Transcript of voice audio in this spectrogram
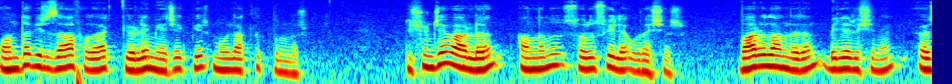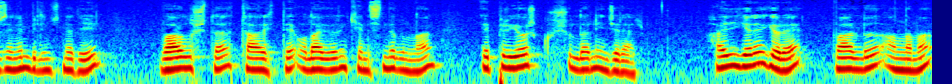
Onda bir zaaf olarak görülemeyecek bir muğlaklık bulunur. Düşünce varlığın anlamı sorusuyla uğraşır. Var olanların belirişinin öznenin bilincinde değil, varoluşta, tarihte, olayların kendisinde bulunan a prior koşullarını inceler. Heidegger'e göre varlığı anlama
